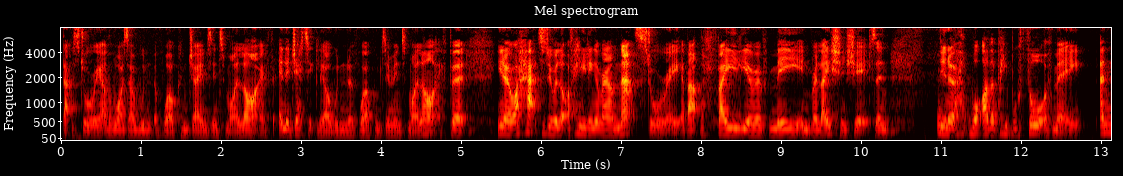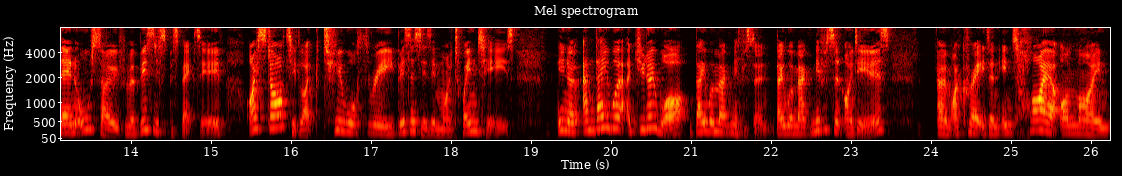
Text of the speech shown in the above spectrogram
that story otherwise I wouldn't have welcomed James into my life. Energetically I wouldn't have welcomed him into my life. But, you know, I had to do a lot of healing around that story about the failure of me in relationships and you know what other people thought of me and then also from a business perspective i started like two or three businesses in my 20s you know, and they were, do you know what? They were magnificent. They were magnificent ideas. Um, I created an entire online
